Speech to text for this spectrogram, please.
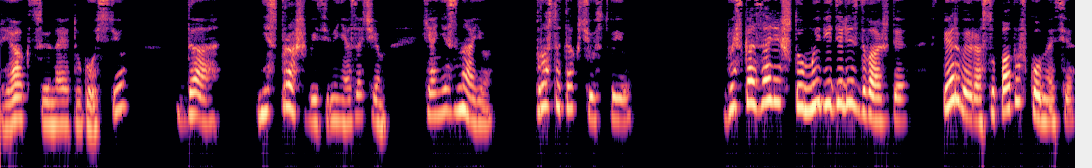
Реакцию на эту гостью? Да. Не спрашивайте меня, зачем. Я не знаю. Просто так чувствую. Вы сказали, что мы виделись дважды. В первый раз у папы в комнате,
